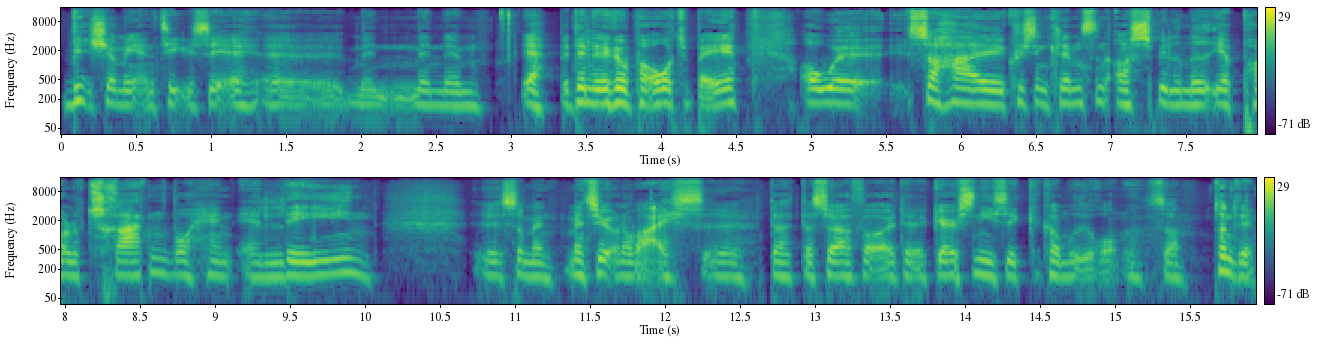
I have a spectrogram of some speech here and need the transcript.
Vildt charmerende tv-serie, øh, men, men øh, ja, men den ligger jo et par år tilbage. Og øh, så har øh, Christian Clemenson også spillet med i Apollo 13, hvor han er lægen, øh, Øh, som man, man ser undervejs, øh, der, der sørger for, at øh, Gary Sinise ikke kan komme ud i rummet. Så sådan er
